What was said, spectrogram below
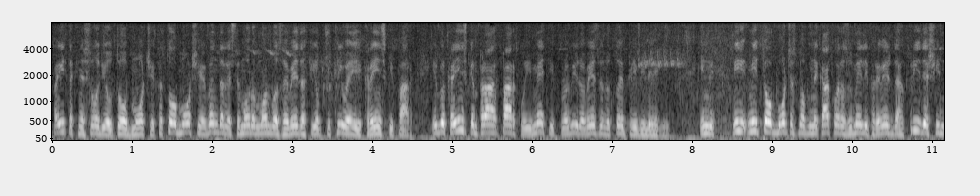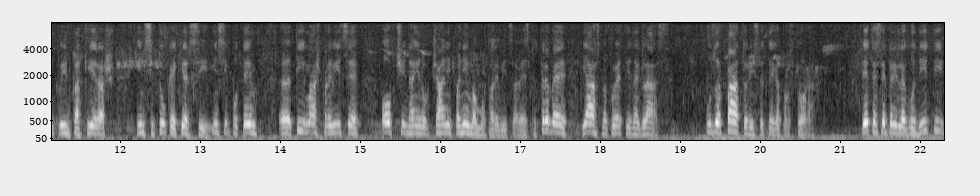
pa itak ne sodijo v to območje, ker to območje je vendarle se moramo, moramo zavedati občutljivo je krajinski park. In v krajinskem parku imeti plovilo vezano, to je privilegij. In mi, mi to območje smo nekako razumeli preveč, da prideš in, in parkiraš in si tukaj, kjer si. In si potem uh, ti imaš pravice, občina in občani pa nimamo pravice. Veste. Treba je jasno povedati na glas. Uzurpatori ste tega prostora. Dajte se prilagoditi.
